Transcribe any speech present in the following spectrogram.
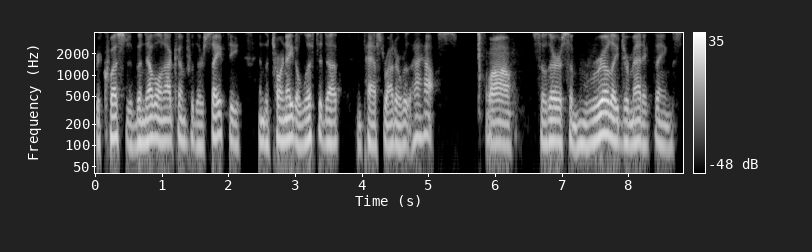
requested a benevolent outcome for their safety, and the tornado lifted up and passed right over the house. Wow. So there are some really dramatic things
